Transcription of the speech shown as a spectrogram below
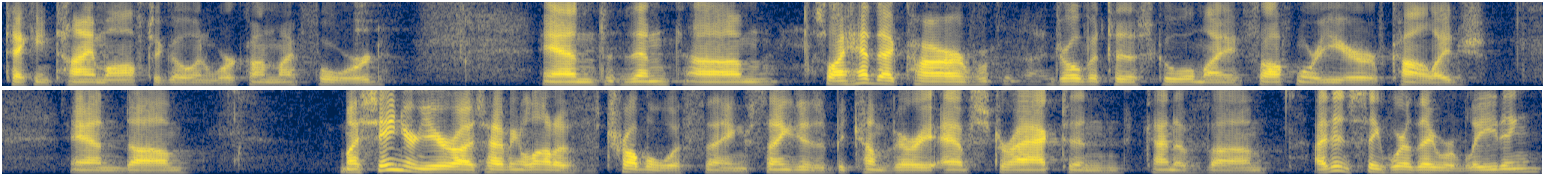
taking time off to go and work on my Ford. And then, um, so I had that car, drove it to school my sophomore year of college. And um, my senior year, I was having a lot of trouble with things. Things had become very abstract and kind of, um, I didn't see where they were leading.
